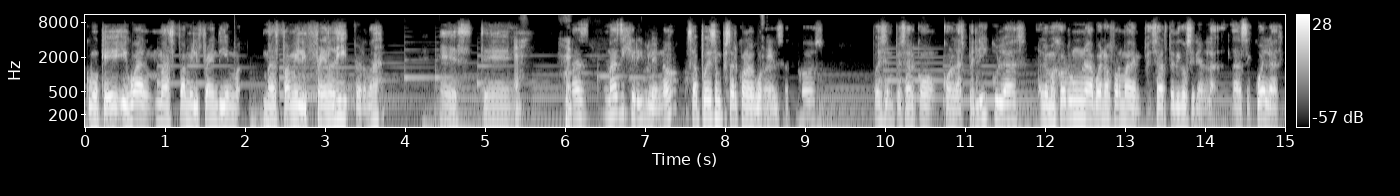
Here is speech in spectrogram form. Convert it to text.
como que igual más family friendly, más family friendly, perdón. Este, eh. más, más digerible, ¿no? O sea, puedes empezar con alguna de esas dos puedes empezar con, las películas. A lo mejor una buena forma de empezar, te digo, serían las secuelas,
